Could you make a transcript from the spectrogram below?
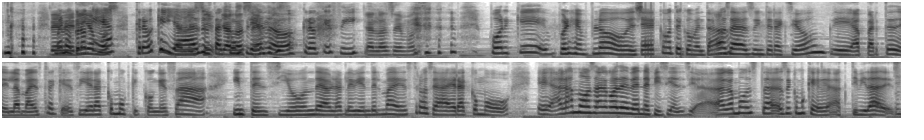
bueno, creo que ya, creo que ya, se está cumpliendo. Creo que sí. Ya lo hacemos. Porque, por ejemplo, como te comentaba, o sea, su interacción, eh, aparte de la maestra que sí era como que con esa intención de hablarle bien del maestro, o sea, era como, eh, hagamos algo de beneficencia, hagamos así como que actividades.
